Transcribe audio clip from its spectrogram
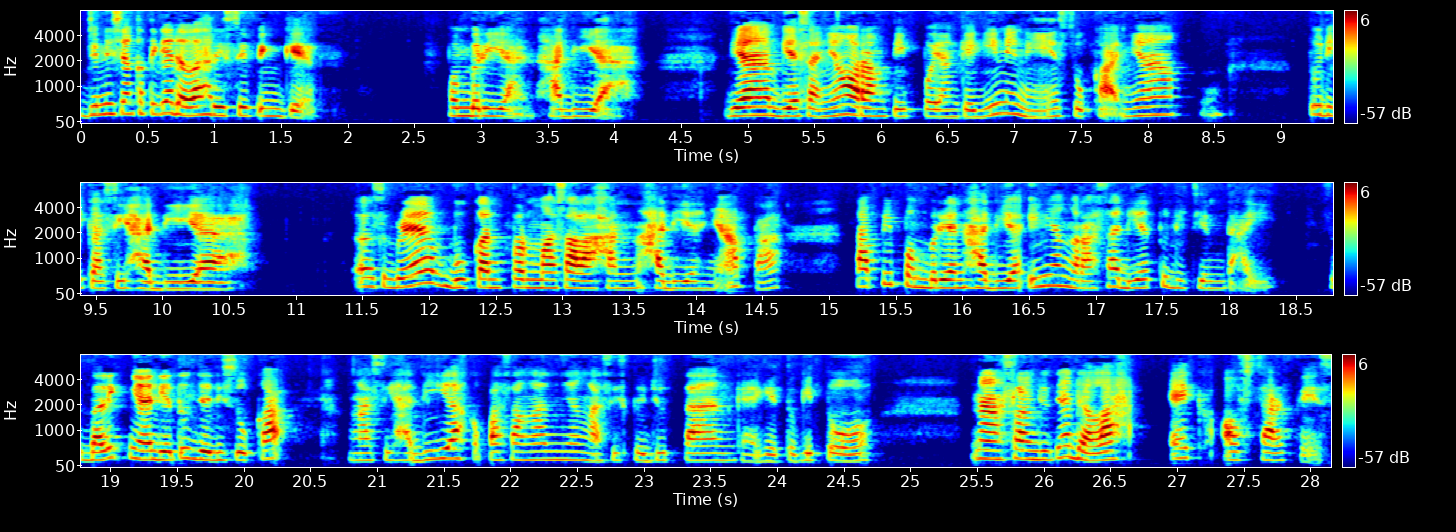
Jenis yang ketiga adalah receiving gift pemberian hadiah. Dia biasanya orang tipe yang kayak gini nih sukanya tuh dikasih hadiah. E, Sebenarnya bukan permasalahan hadiahnya apa, tapi pemberian hadiah ini yang ngerasa dia tuh dicintai. Sebaliknya dia tuh jadi suka ngasih hadiah ke pasangannya, ngasih kejutan kayak gitu-gitu. Nah, selanjutnya adalah act of service,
